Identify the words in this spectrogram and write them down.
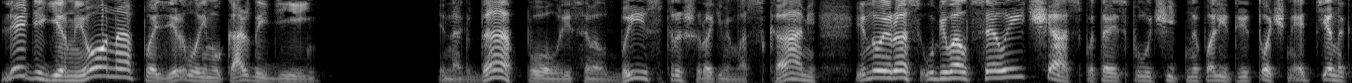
Леди Гермиона позировала ему каждый день. Иногда Пол рисовал быстро, широкими мазками, иной раз убивал целый час, пытаясь получить на палитре точный оттенок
